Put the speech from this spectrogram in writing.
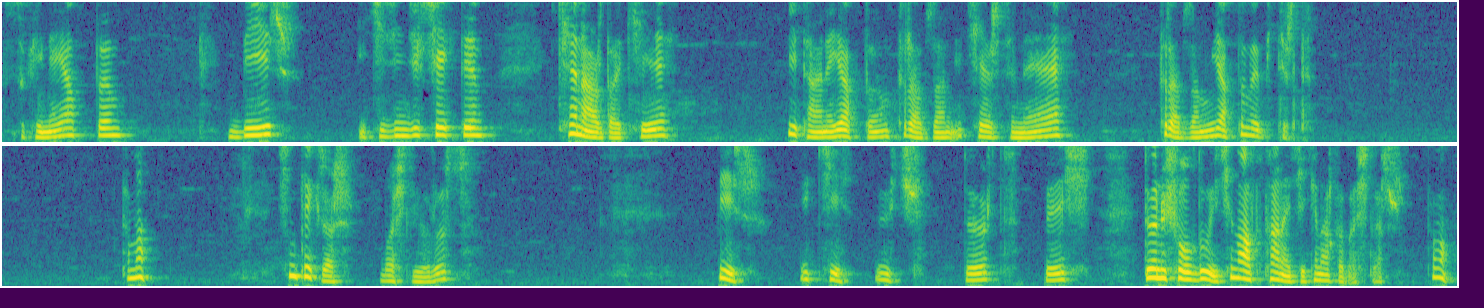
sık iğne yaptım. Bir, iki zincir çektim. Kenardaki bir tane yaptığım trabzanın içerisine trabzanımı yaptım ve bitirdim. Tamam. Şimdi tekrar başlıyoruz. 1 2 3 4, 5. Dönüş olduğu için 6 tane çekin arkadaşlar. Tamam.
